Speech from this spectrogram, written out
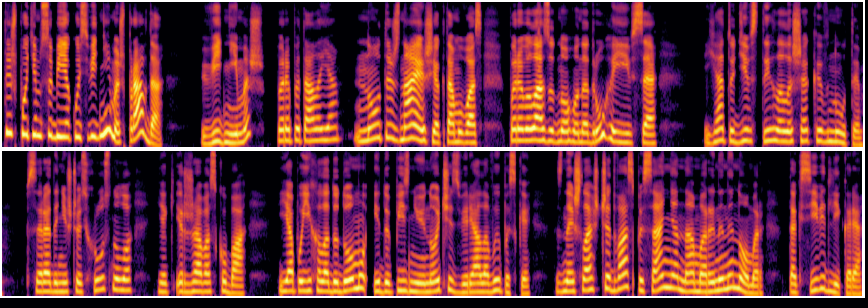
Ти ж потім собі якусь віднімеш, правда? Віднімеш? перепитала я. Ну, ти ж знаєш, як там у вас перевела з одного на друге і все. Я тоді встигла лише кивнути. Всередині щось хруснуло, як іржава скоба. Я поїхала додому і до пізньої ночі звіряла виписки. Знайшла ще два списання на Маринини номер, таксі від лікаря.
